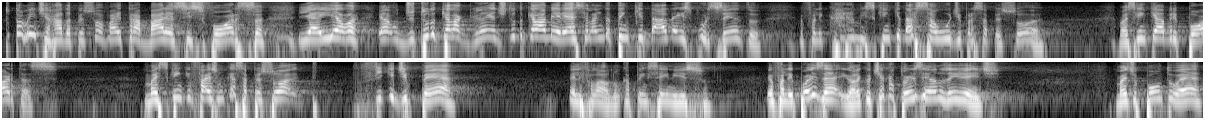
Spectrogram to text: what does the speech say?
Totalmente errado. A pessoa vai, trabalha, se esforça, e aí ela, de tudo que ela ganha, de tudo que ela merece, ela ainda tem que dar 10%. Eu falei, cara, mas quem que dá saúde para essa pessoa? Mas quem que abre portas? Mas quem que faz com que essa pessoa fique de pé? Ele falou, ah, eu nunca pensei nisso. Eu falei, pois é, e olha que eu tinha 14 anos, hein, gente? Mas o ponto é,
